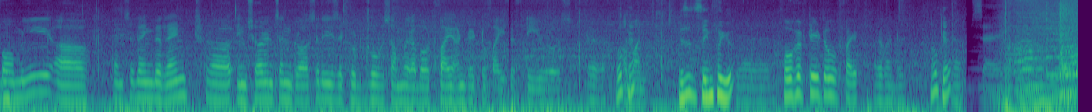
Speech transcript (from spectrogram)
For me, uh, considering the rent, uh, insurance, and groceries, it would go somewhere about 500 to 550 euros Okay. a month. Is it the same for you? 450 to 5 500 Okay. Say.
